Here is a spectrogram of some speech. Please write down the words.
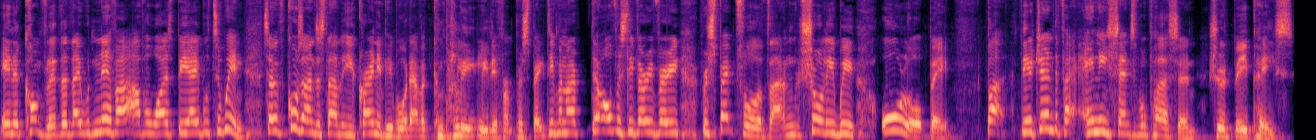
in a conflict that they would never otherwise be able to win. So, of course, I understand that Ukrainian people would have a completely different perspective, and they're obviously very, very respectful of that, and surely we all ought be. But the agenda for any sensible person should be peace.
